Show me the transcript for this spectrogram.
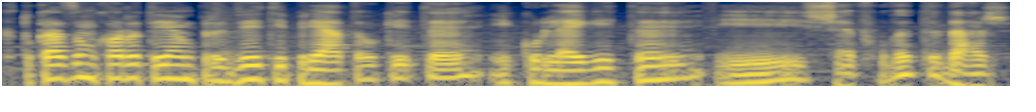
Като казвам хората, имам предвид и приятелките, и колегите, и шефовете даже.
